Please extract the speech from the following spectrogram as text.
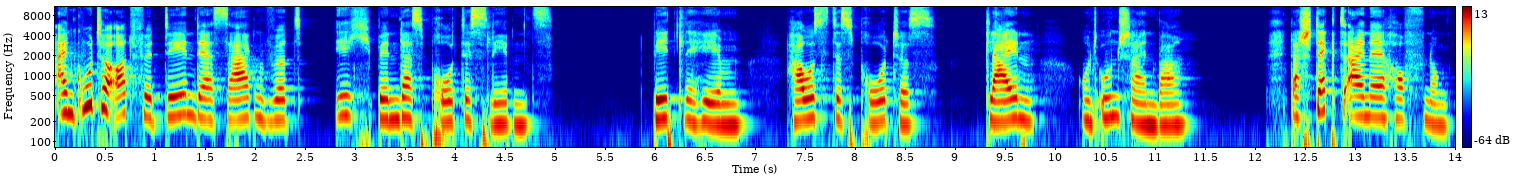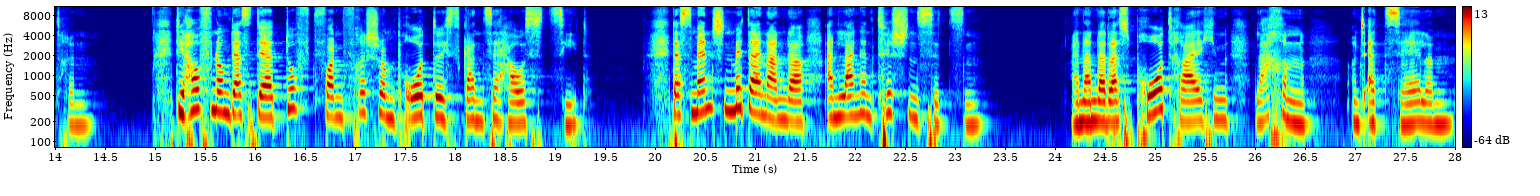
Ein guter Ort für den, der sagen wird, ich bin das Brot des Lebens. Bethlehem, Haus des Brotes, klein und unscheinbar. Da steckt eine Hoffnung drin. Die Hoffnung, dass der Duft von frischem Brot durchs ganze Haus zieht. Dass Menschen miteinander an langen Tischen sitzen, einander das Brot reichen, lachen und erzählen.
